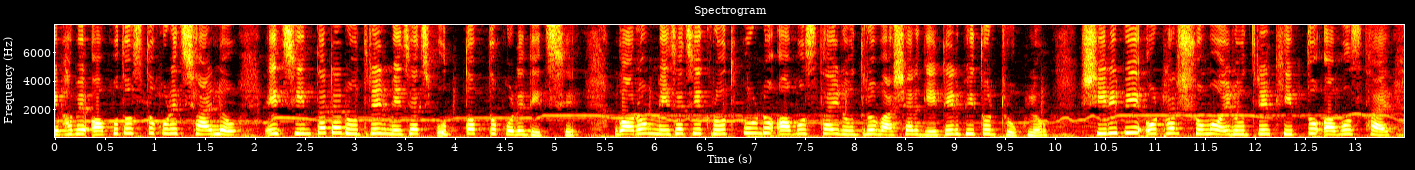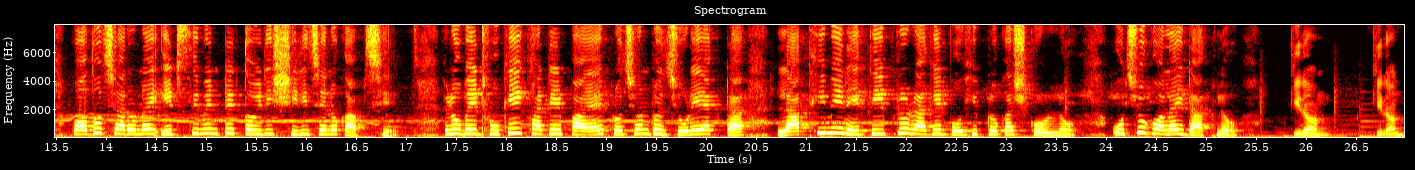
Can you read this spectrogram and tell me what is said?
এভাবে অপদস্থ করে ছাড়লো এই চিন্তাটা রুদ্রের মেজাজ উত্তপ্ত করে দিচ্ছে। গরম মেজাজে ক্রোধপূর্ণ অবস্থায় রুদ্র বাসার গেটের ভিতর ঢুকল। সিঁড়ি পেয়ে ওঠার সময় রুদ্রের ক্ষিপ্ত অবস্থায় পদচারণায় ইট সিমেন্টের তৈরি সিঁড়ি যেন কাঁপছে। রুবে ঢুকেই খাটের পায়ায় প্রচণ্ড জোরে একটা লাথি মেরে তীব্র রাগের বহিঃপ্রকাশ করল। উঁচু গলায় ডাকল, কিরণ কিরণ?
